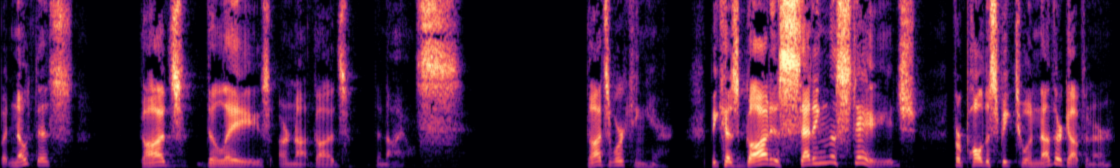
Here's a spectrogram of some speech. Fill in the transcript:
But note this God's delays are not God's denials. God's working here because God is setting the stage for Paul to speak to another governor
